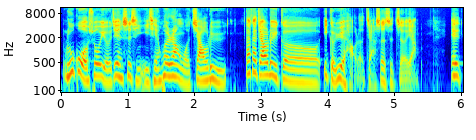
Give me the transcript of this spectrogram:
如果说有一件事情以前会让我焦虑，大概焦虑个一个月好了，假设是这样。诶、欸，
